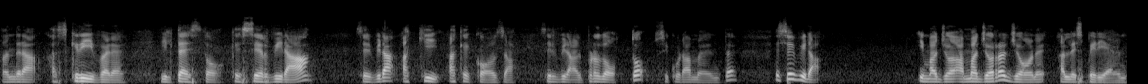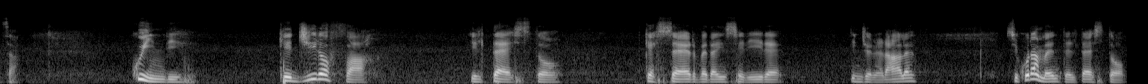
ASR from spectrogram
andrà a scrivere il testo che servirà, servirà a chi, a che cosa? Servirà al prodotto sicuramente e servirà maggior, a maggior ragione all'esperienza. Quindi, che giro fa il testo che serve da inserire in generale? Sicuramente il testo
